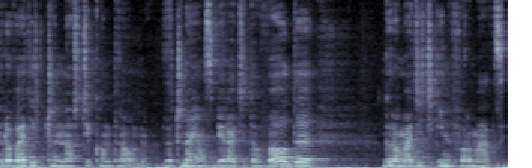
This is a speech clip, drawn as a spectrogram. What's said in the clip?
prowadzić czynności kontrolne. Zaczynają zbierać dowody, gromadzić informacje.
